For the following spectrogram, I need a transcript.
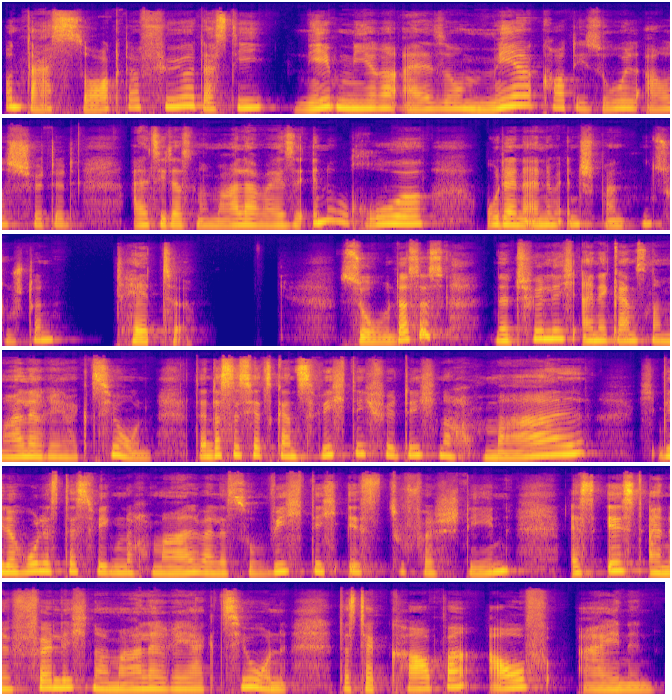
Und das sorgt dafür, dass die Nebenniere also mehr Cortisol ausschüttet, als sie das normalerweise in Ruhe oder in einem entspannten Zustand täte. So, das ist natürlich eine ganz normale Reaktion. Denn das ist jetzt ganz wichtig für dich nochmal. Ich wiederhole es deswegen nochmal, weil es so wichtig ist zu verstehen. Es ist eine völlig normale Reaktion, dass der Körper auf einen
